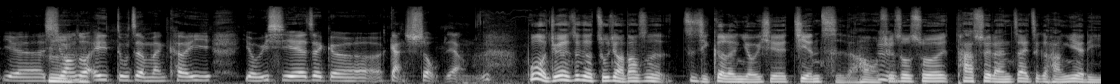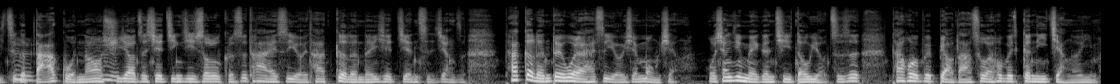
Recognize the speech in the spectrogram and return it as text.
也希望说，哎，读者们可以有一些这个感受，这样子。不过我觉得这个主角倒是自己个人有一些坚持，然后所以说说他虽然在这个行业里这个打滚，然后需要这些经济收入，可是他还是有他个人的一些坚持，这样子，他个人对未来还是有一些梦想。我相信每个人其实都有，只是他会不会表达出来，会不会跟你讲而已嘛。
